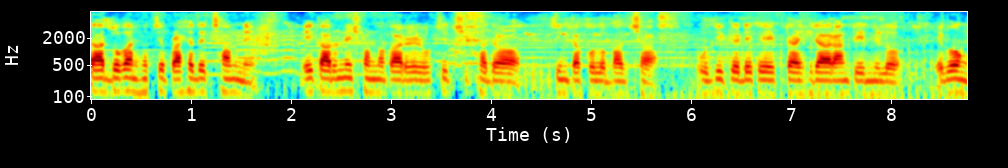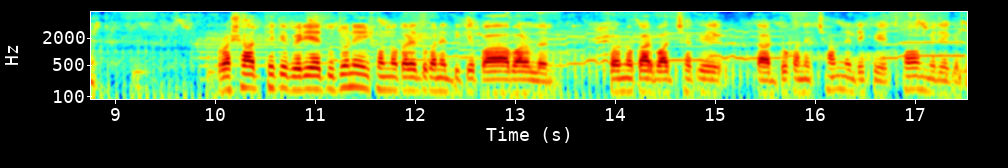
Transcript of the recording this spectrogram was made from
তার দোকান হচ্ছে প্রাসাদের সামনে। এই কারণে স্বর্ণকারের উচিত শিক্ষা দেওয়া চিন্তা করল বাদশাহ উজিকে ডেকে একটা হীরার আংটি নিল এবং প্রাসাদ থেকে বেরিয়ে দুজনেই স্বর্ণকারের দোকানের দিকে পা বাড়ালেন। স্বর্ণকার বাদশাকে তার দোকানের সামনে দেখে থ মেরে গেল।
